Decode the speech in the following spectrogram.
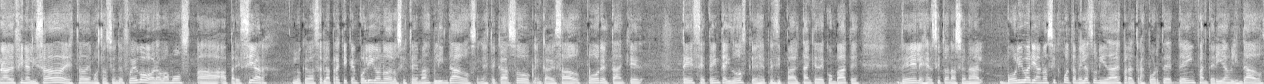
Una vez finalizada esta demostración de fuego, ahora vamos a apreciar lo que va a ser la práctica en polígono de los sistemas blindados, en este caso encabezados por el tanque T-72, que es el principal tanque de combate del Ejército Nacional Bolivariano, así como también las unidades para el transporte de infanterías blindados,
